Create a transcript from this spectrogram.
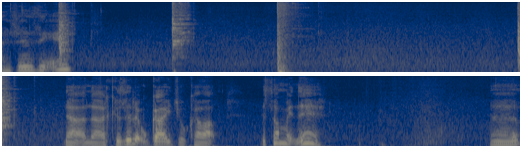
Is anything here? No, no, because the little gauge will come up. There's something there. Uh,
